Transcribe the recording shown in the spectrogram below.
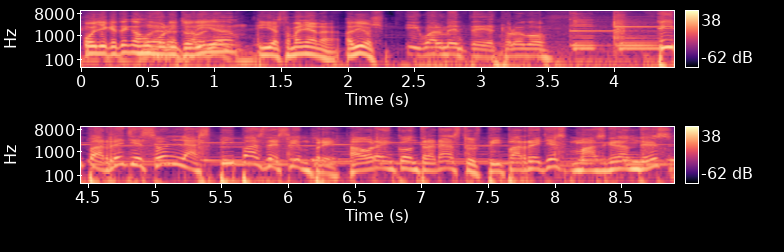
Oye, que tengas un bonito día y hasta mañana. Adiós. Igualmente, hasta luego. Pipas Reyes son las pipas de siempre. Ahora encontrarás tus pipas Reyes más grandes,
